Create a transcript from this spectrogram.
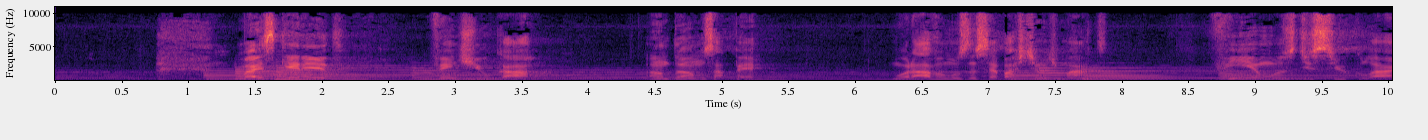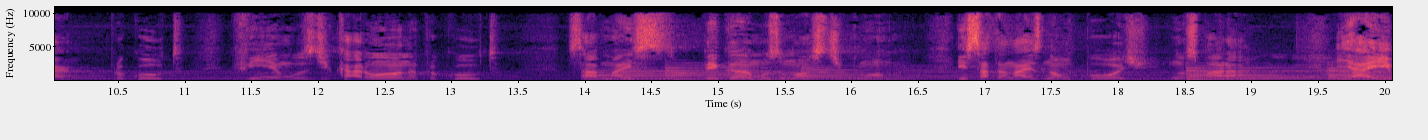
Mas, querido, vendi o carro, andamos a pé, morávamos no Sebastião de Mato, vínhamos de circular para o culto, vínhamos de carona para o culto, sabe? Mas pegamos o nosso diploma e Satanás não pôde nos parar. E aí,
